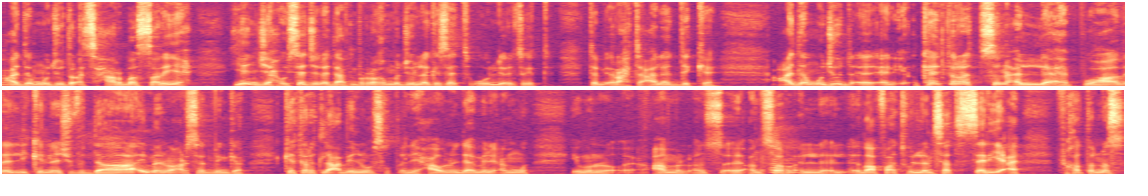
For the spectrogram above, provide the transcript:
عدم وجود رأس حربة صريح ينجح ويسجل أهداف. بالرغم من وجود لاكازيت واللاكازيت تبي راحته على الدكة. عدم وجود يعني كثرة صنع اللعب وهذا اللي كنا نشوفه دائما مع ارسن فينجر. كثرة لاعبين الوسط اللي يحاولون دائما يعملون عامل عنص- عنصر ال- الإضافات واللمسات السريعة في خط النص.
